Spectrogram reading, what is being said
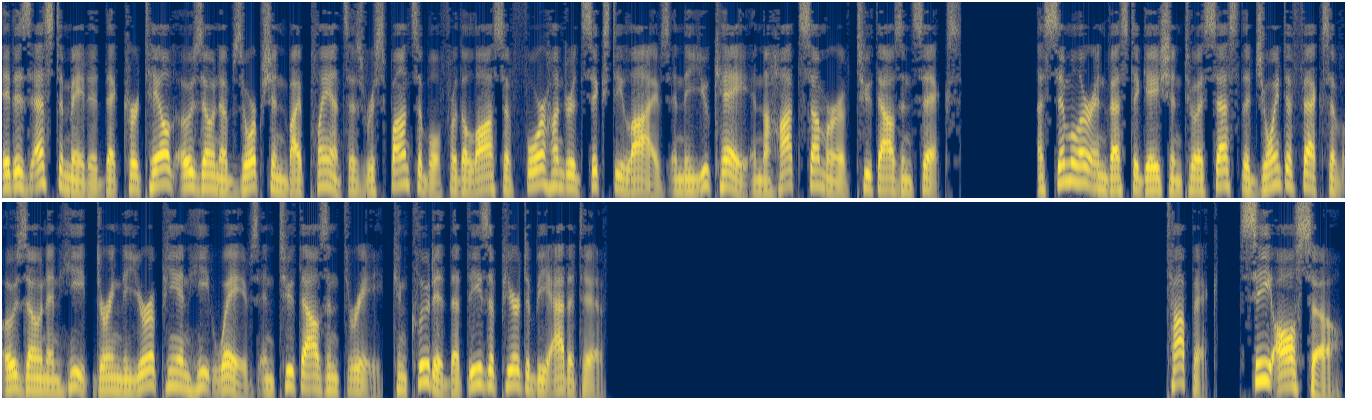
It is estimated that curtailed ozone absorption by plants is responsible for the loss of 460 lives in the UK in the hot summer of 2006. A similar investigation to assess the joint effects of ozone and heat during the European heat waves in 2003, concluded that these appear to be additive. See also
